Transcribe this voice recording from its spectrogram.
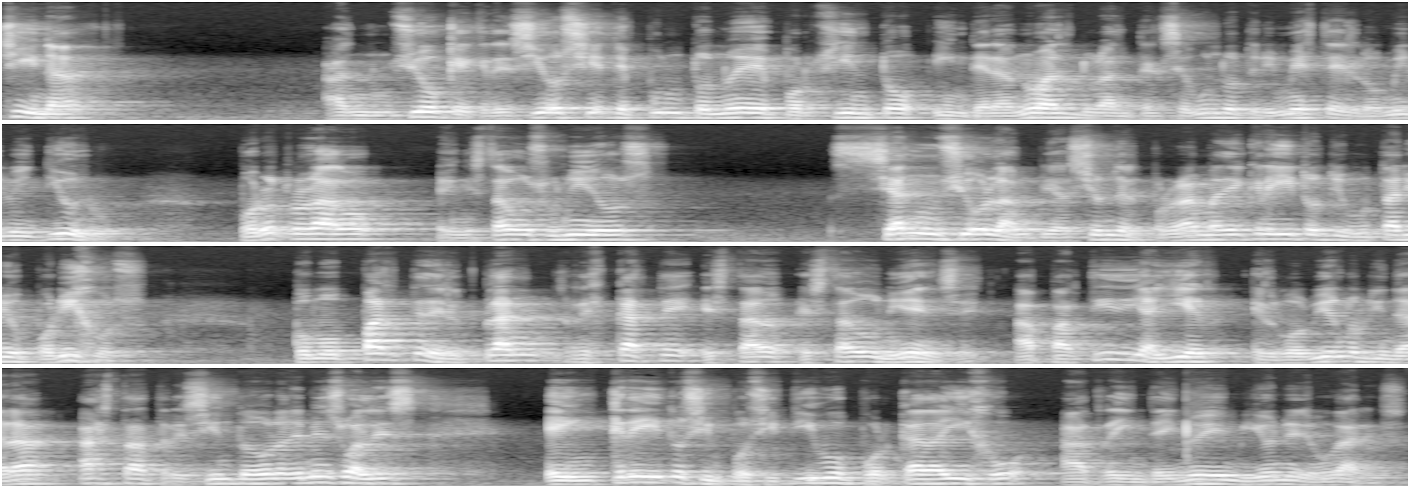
China anunció que creció 7.9% interanual durante el segundo trimestre del 2021. Por otro lado, en Estados Unidos se anunció la ampliación del programa de crédito tributario por hijos como parte del plan rescate estadounidense. A partir de ayer, el gobierno brindará hasta 300 dólares mensuales en créditos impositivos por cada hijo a 39 millones de hogares.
